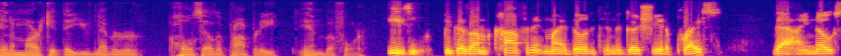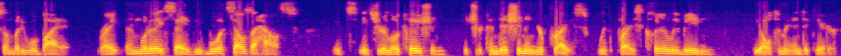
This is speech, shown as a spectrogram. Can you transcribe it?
in a market that you've never wholesaled a property in before? Easy, because I'm confident in my ability to negotiate a price that I know somebody will buy it, right? And what do they say? What sells a house? It's it's your location, it's your condition, and your price. With price clearly being the ultimate indicator.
